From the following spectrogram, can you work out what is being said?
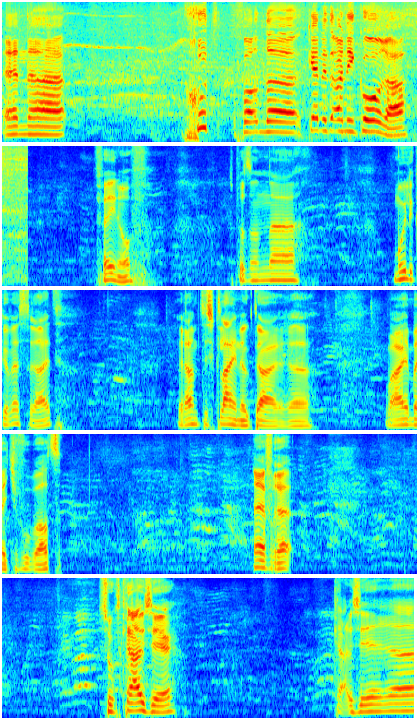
En goed van uh, Kenneth Arnincora. Veenhof speelt een uh, moeilijke wedstrijd. De ruimte is klein ook daar uh, waar hij een beetje voetbalt. Evre zoekt Kruiseer. Kruiseer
